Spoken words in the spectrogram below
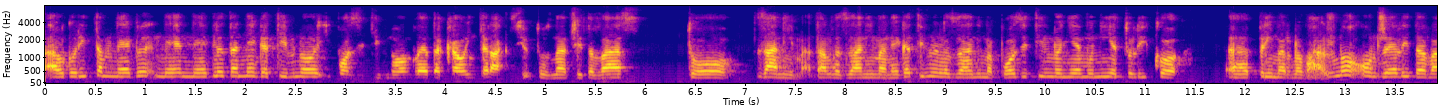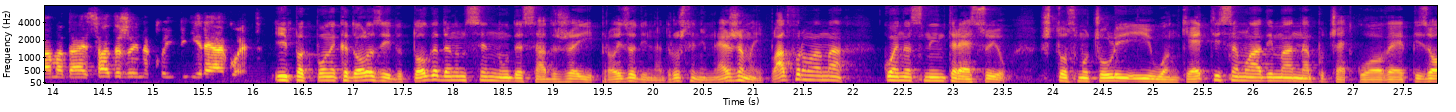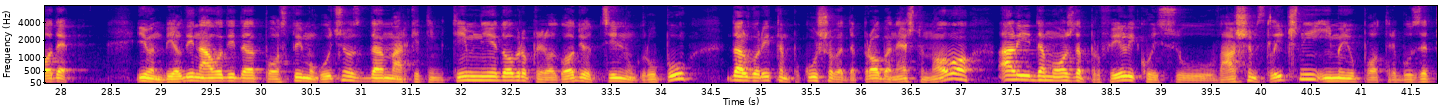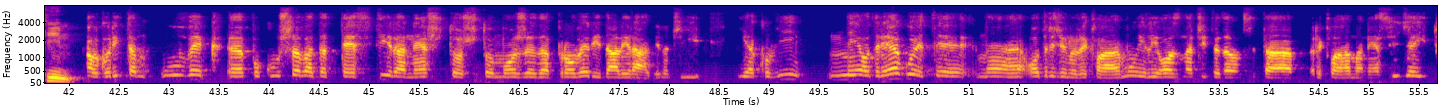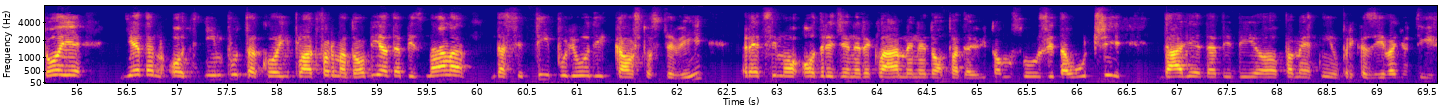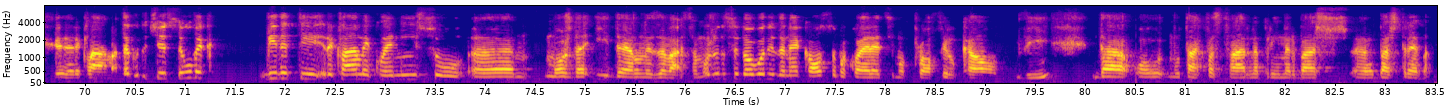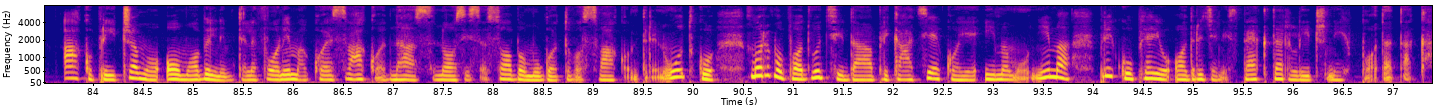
algoritam ne, ne, ne gleda negativno i pozitivno, on gleda kao interakciju, to znači da vas to zanima. Da li vas zanima negativno ili zanima pozitivno, njemu nije toliko e, primarno važno, on želi da vama daje sadržaj na koji vi reagujete. Ipak ponekad dolazi i do toga da nam se nude sadržaj i proizvodi na društvenim mrežama i platformama koje nas ne interesuju, što smo čuli i u anketi sa mladima na početku ove epizode. Ivan Bildi navodi da postoji mogućnost da marketing tim nije dobro prilagodio ciljnu grupu, da algoritam pokušava da proba nešto novo, ali i da možda profili koji su vašem slični imaju potrebu za tim. Algoritam uvek e, pokušava da testira nešto što može da proveri da li radi. Znači, iako vi ne odreagujete na određenu reklamu ili označite da vam se ta reklama ne sviđa i to je jedan od inputa koji platforma dobija da bi znala da se tipu ljudi kao što ste vi recimo određene reklame ne dopadaju i to mu služi da uči dalje da bi bio pametniji u prikazivanju tih e, reklama. Tako da će se uvek videti reklame koje nisu um, možda idealne za vas. A može da se dogodi da neka osoba koja je recimo profil kao vi, da o, mu takva stvar, na primer, baš, uh, baš treba. Ako pričamo o mobilnim telefonima koje svako od nas nosi sa sobom u gotovo svakom trenutku, moramo podvući da aplikacije koje imamo u njima prikupljaju određeni spektar ličnih podataka.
